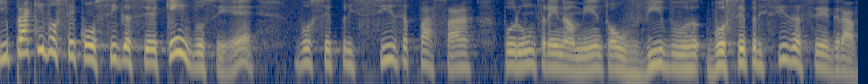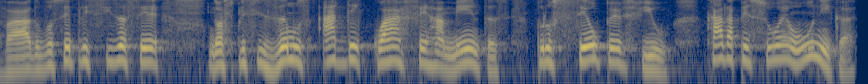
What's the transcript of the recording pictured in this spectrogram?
E para que você consiga ser quem você é, você precisa passar por um treinamento ao vivo, você precisa ser gravado, você precisa ser. Nós precisamos adequar ferramentas para o seu perfil. Cada pessoa é única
